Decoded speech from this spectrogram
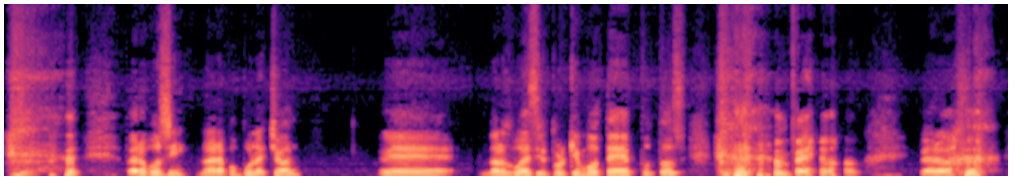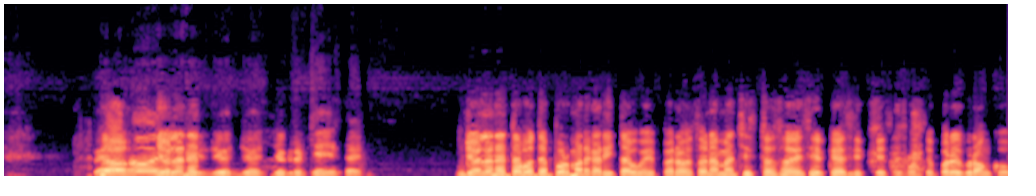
pero pues sí, no era populachón. Eh, no les voy a decir por quién voté, putos. pero, pero, no, yo, creo que ahí está. Yo la neta voté por Margarita, güey, pero suena más chistoso decir que, que se voté por el Bronco.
